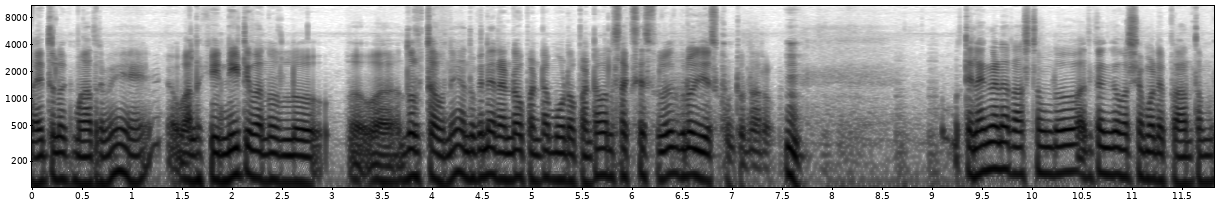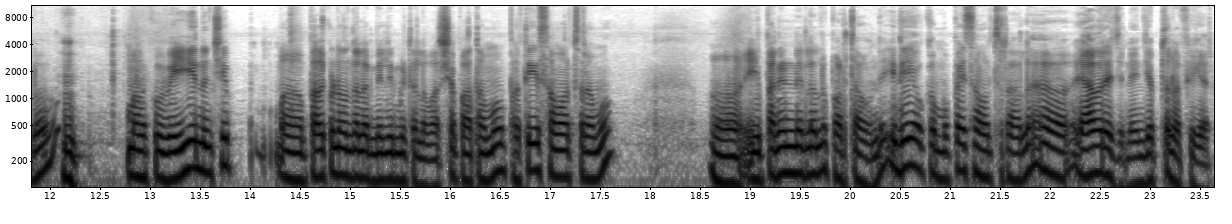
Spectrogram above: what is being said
రైతులకు మాత్రమే వాళ్ళకి నీటి వనరులు దొరుకుతూ ఉన్నాయి అందుకనే రెండో పంట మూడో పంట వాళ్ళు సక్సెస్ఫుల్గా గ్రో చేసుకుంటున్నారు. తెలంగాణ రాష్ట్రంలో అధికంగా వర్షం పడే ప్రాంతంలో. మనకు వెయ్యి నుంచి పదకొండు వందల మిల్లీమీటర్ల వర్షపాతము ప్రతి సంవత్సరము ఈ పన్నెండు నెలలు పడతా ఉంది ఇది ఒక ముప్పై సంవత్సరాల యావరేజ్ నేను చెప్తున్న ఫిగర్.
